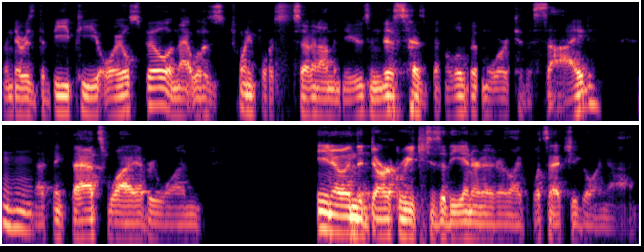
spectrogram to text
when there was the BP oil spill and that was 24 7 on the news. And this has been a little bit more to the side Mhm. I think that's why everyone, you know, in the dark reaches of the internet are like, what's actually going on?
